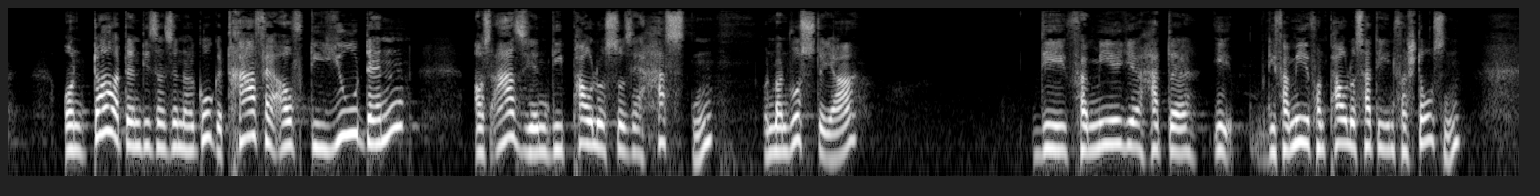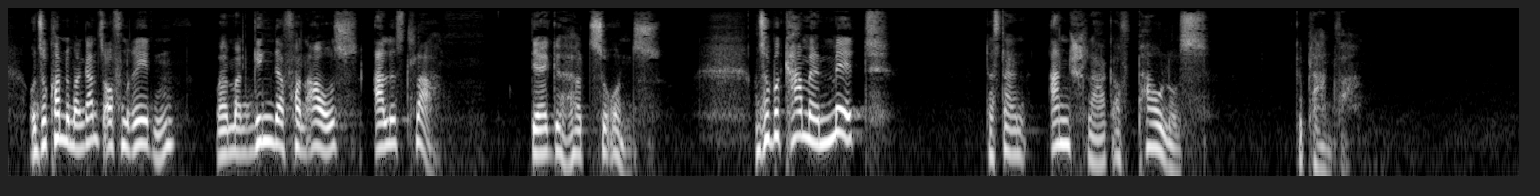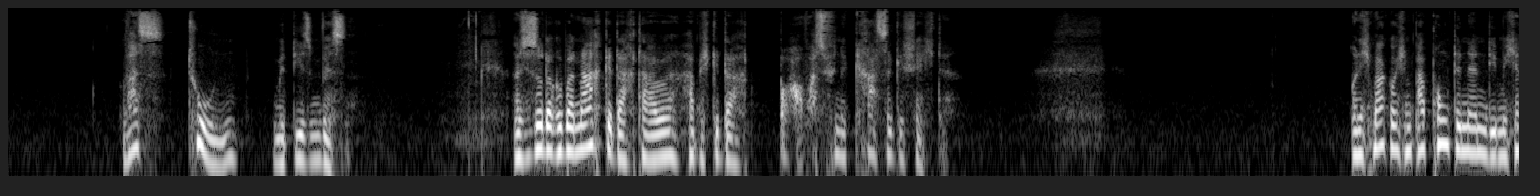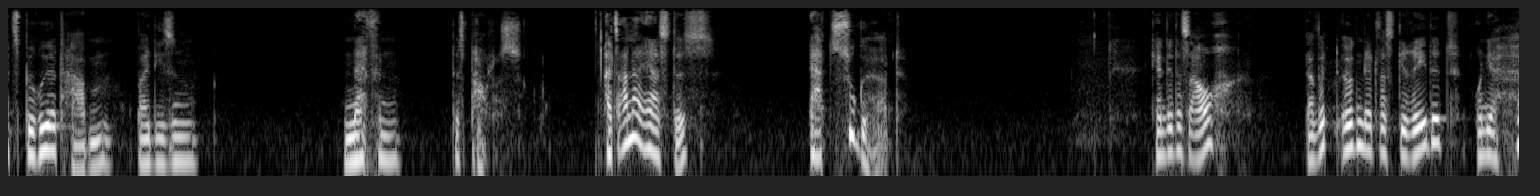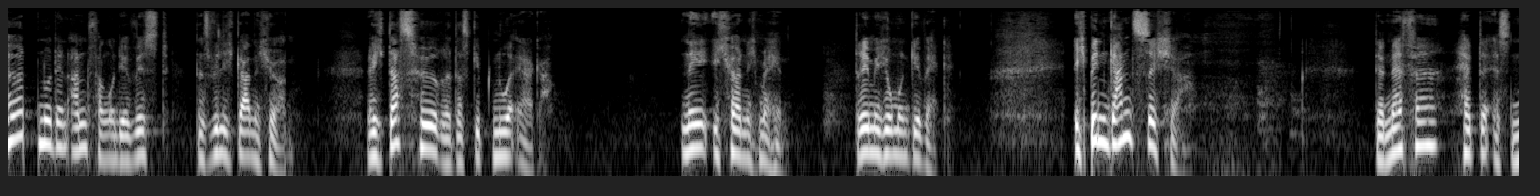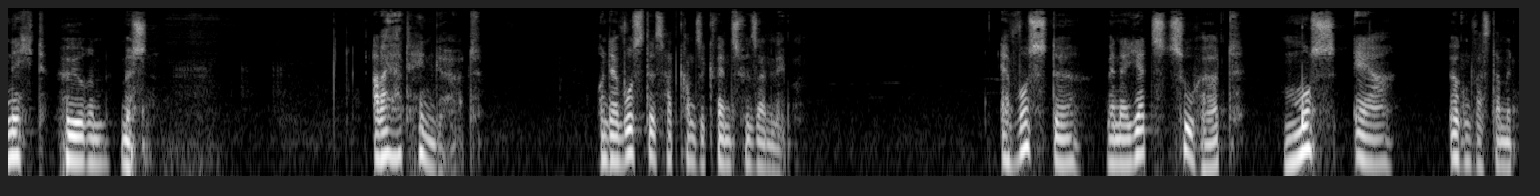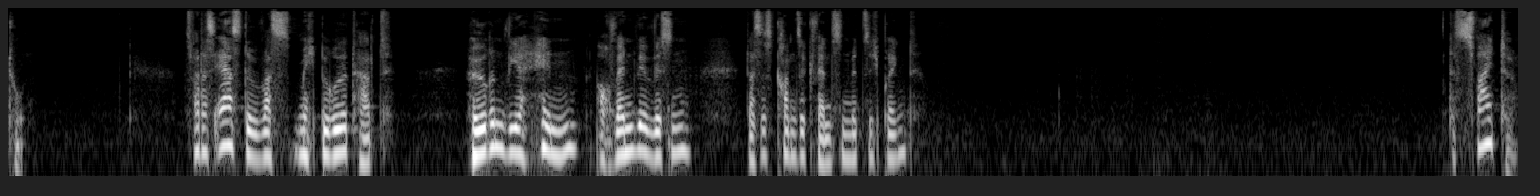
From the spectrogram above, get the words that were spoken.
und dort in dieser Synagoge traf er auf die Juden aus Asien, die Paulus so sehr hassten. Und man wusste ja, die Familie hatte, die Familie von Paulus hatte ihn verstoßen. Und so konnte man ganz offen reden, weil man ging davon aus, alles klar, der gehört zu uns. Und so bekam er mit, dass da ein Anschlag auf Paulus geplant war was tun mit diesem Wissen? Als ich so darüber nachgedacht habe, habe ich gedacht, boah, was für eine krasse Geschichte. Und ich mag euch ein paar Punkte nennen, die mich jetzt berührt haben bei diesem Neffen des Paulus. Als allererstes, er hat zugehört. Kennt ihr das auch? Da wird irgendetwas geredet und ihr hört nur den Anfang und ihr wisst, das will ich gar nicht hören. Wenn ich das höre, das gibt nur Ärger. Nee, ich höre nicht mehr hin. Dreh mich um und geh weg. Ich bin ganz sicher, der Neffe hätte es nicht hören müssen. Aber er hat hingehört. Und er wusste, es hat Konsequenz für sein Leben. er wusste, wenn er jetzt zuhört, muss er irgendwas damit tun. Das war das Erste, was mich berührt hat. Hören wir hin, auch wenn wir wissen, dass es Konsequenzen mit sich bringt? Das Zweite.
